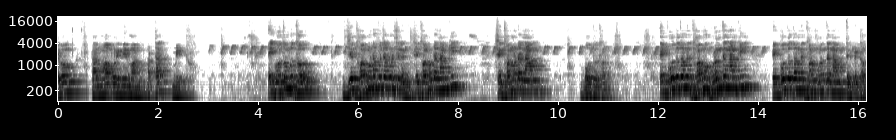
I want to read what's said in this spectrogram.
এবং তার মহাপরিনির্মাণ, অর্থাৎ মৃত্যু। এই গৌতম বুদ্ধ যে ধর্মটা প্রচার করেছিলেন, সেই ধর্মটার নাম কি? সেই ধর্মটার নাম বৌদ্ধ ধর্ম। এই বৌদ্ধ ধর্মের ধর্ম গ্রন্থের নাম কি? এই বৌদ্ধ ধর্মের ধর্মগ্রন্থের নাম ত্রিপিটক।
